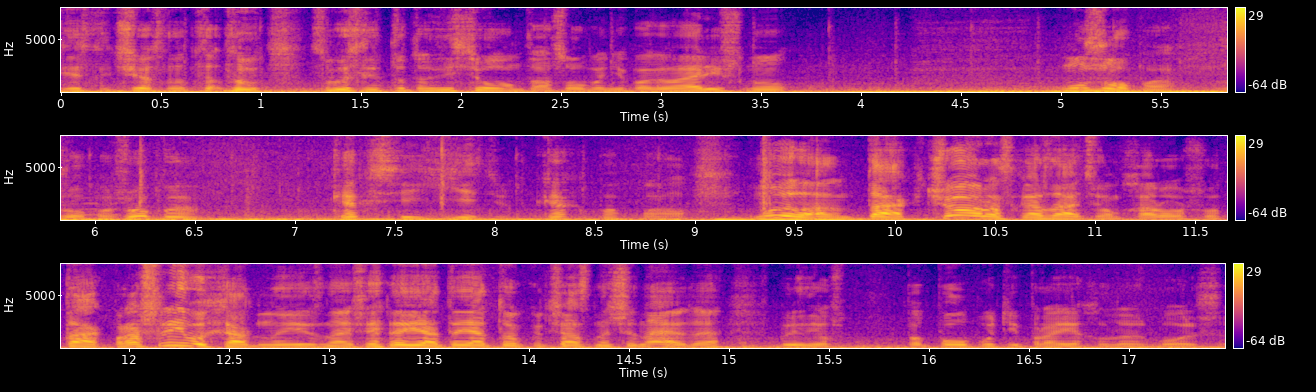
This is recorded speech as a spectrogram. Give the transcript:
если честно, то, ну, в смысле, то о веселом-то особо не поговоришь, ну, ну, жопа, жопа, жопа. Как все ездят, как попало. Ну и ладно. Так, что рассказать вам хорошего? Так, прошли выходные, значит, я-то я только сейчас начинаю, да? Блин, я уж по полпути проехал, даже больше.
